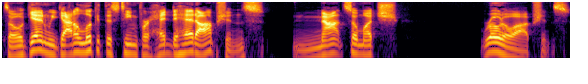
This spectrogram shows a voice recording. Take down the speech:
So again, we got to look at this team for head to head options, not so much roto options.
